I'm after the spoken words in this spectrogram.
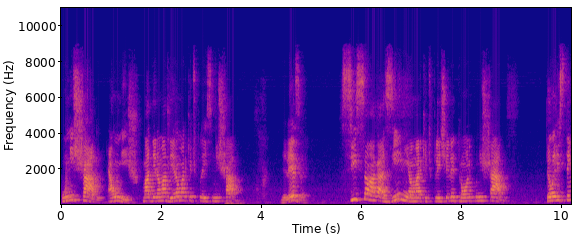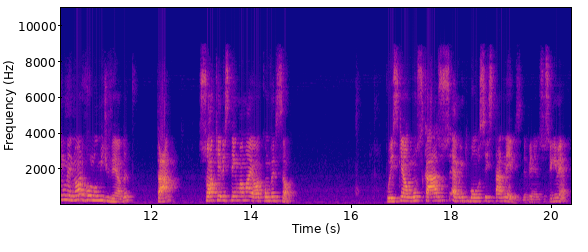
O nichado é um nicho. Madeira Madeira é um marketplace nichado. Beleza? Cissa Magazine é um marketplace eletrônico nichado. Então eles têm um menor volume de venda, tá? Só que eles têm uma maior conversão. Por isso que em alguns casos é muito bom você estar neles, dependendo do seu segmento.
